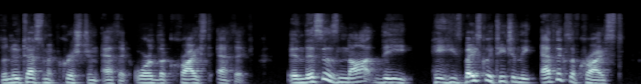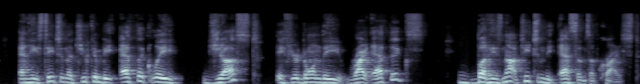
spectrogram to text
the New Testament Christian ethic, or the Christ ethic. And this is not the, he, he's basically teaching the ethics of Christ, and he's teaching that you can be ethically just if you're doing the right ethics, but he's not teaching the essence of Christ.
